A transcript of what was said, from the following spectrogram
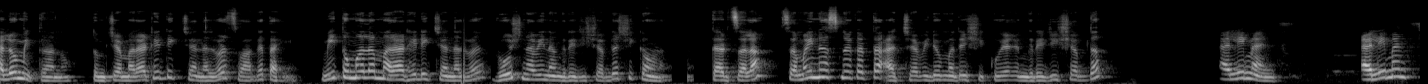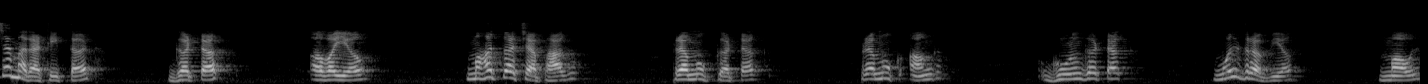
हॅलो मित्रांनो तुमच्या मराठी डिक चॅनलवर स्वागत आहे. मी तुम्हाला मराठी डिक चॅनलवर रोज नवीन अंग्रेजी शब्द शिकवणार. तर चला समय नसणं करता आजच्या व्हिडिओमध्ये शिकूया इंग्रजी शब्द. एलिमेंट्स एलिमेंट्सच्या मराठीत अर्थ घटक अवयव महत्त्वाचा भाग प्रमुख घटक प्रमुख अंग गुण घटक मूलद्रव्य मौल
